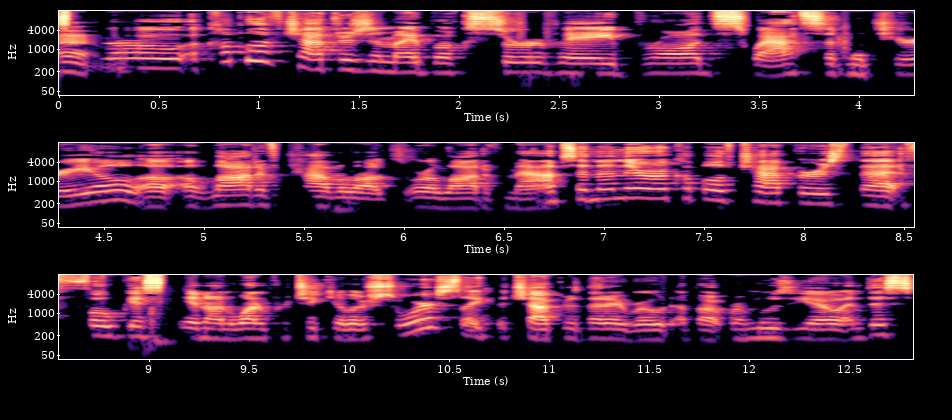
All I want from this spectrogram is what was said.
Um, so a couple of chapters in my book survey broad swaths of material, a, a lot of travelogues or a lot of maps, and then there are a couple of chapters that focus in on one particular source, like the chapter that I wrote about Ramusio, and this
